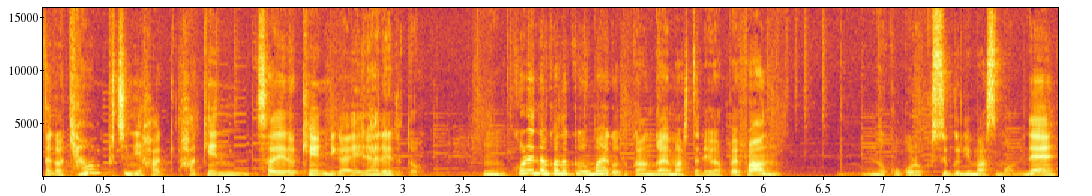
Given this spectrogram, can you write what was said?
なんかキャンプ地に派遣される権利が得られると。うん、これなかなかうまいこと考えましたね。やっぱりファンの心くすぐりますもんね。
